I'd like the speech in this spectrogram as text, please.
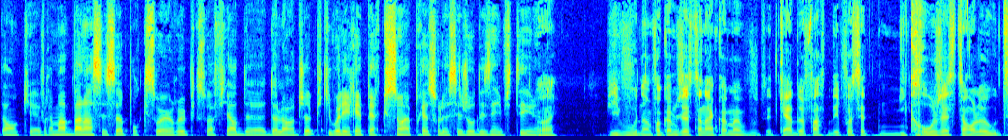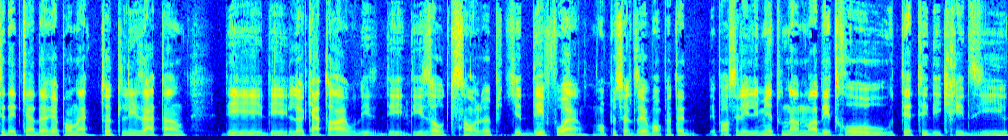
Donc, euh, vraiment balancer ça pour qu'ils soient heureux puis qu'ils soient fiers de, leur job puis qu'ils voient les répercussions après sur le séjour des invités. là. Ouais. Puis vous, dans le fond, comme gestionnaire, comment vous êtes capable de faire des fois cette micro-gestion-là ou d'être capable de répondre à toutes les attentes des, locataires ou des, autres qui sont là, puis qui, des fois, on peut se le dire, vont peut-être dépasser les limites ou en demander trop ou têter des crédits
